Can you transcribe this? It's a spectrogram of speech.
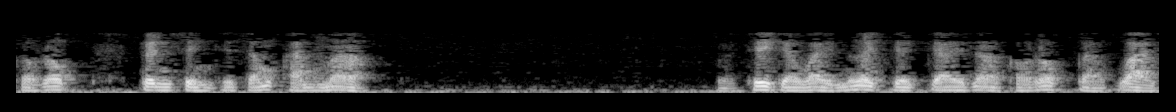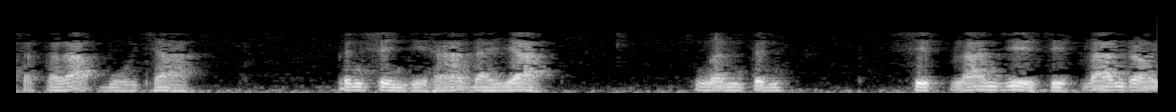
เคารพเป็นสิ่งที่สำคัญมาก ที่จะไว้เนื้อเจใจหน้าเคารพกราบไหว้สักการะบูชา เป็นสิ่งที่หาได้ยาก เงินเป็นสิบล้านยี่สิบล้านร้อย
